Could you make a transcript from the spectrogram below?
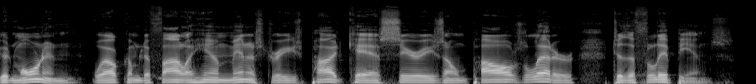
Good morning. Welcome to Follow Him Ministries podcast series on Paul's letter to the Philippians.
